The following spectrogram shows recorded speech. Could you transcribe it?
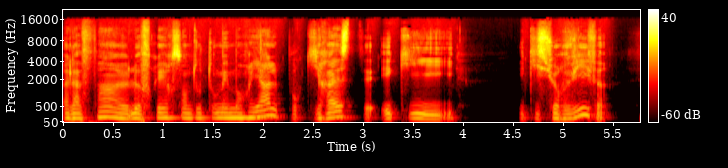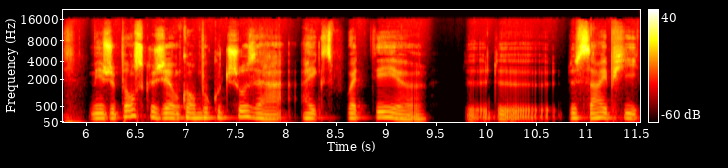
à la fin l'offrir sans doute au mémorial pour qu'il reste et qu'il et survive. Mais je pense que j'ai encore beaucoup de choses à, exploiter euh, de, ça. Et puis,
